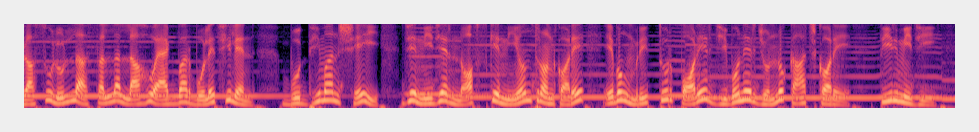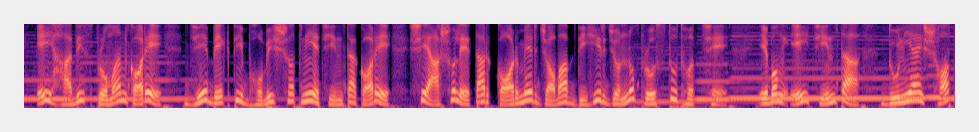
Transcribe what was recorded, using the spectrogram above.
রাসূল উল্লাহ সাল্লাল্লাহ একবার বলেছিলেন, বুদ্ধিমান সেই যে নিজের নফসকে নিয়ন্ত্রণ করে এবং মৃত্যুর পরের জীবনের জন্য কাজ করে। তিরমিজি এই হাদিস প্রমাণ করে যে ব্যক্তি ভবিষ্যৎ নিয়ে চিন্তা করে, সে আসলে তার কর্মের জবাবদিহির জন্য প্রস্তুত হচ্ছে এবং এই চিন্তা দুনিয়ায় সৎ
